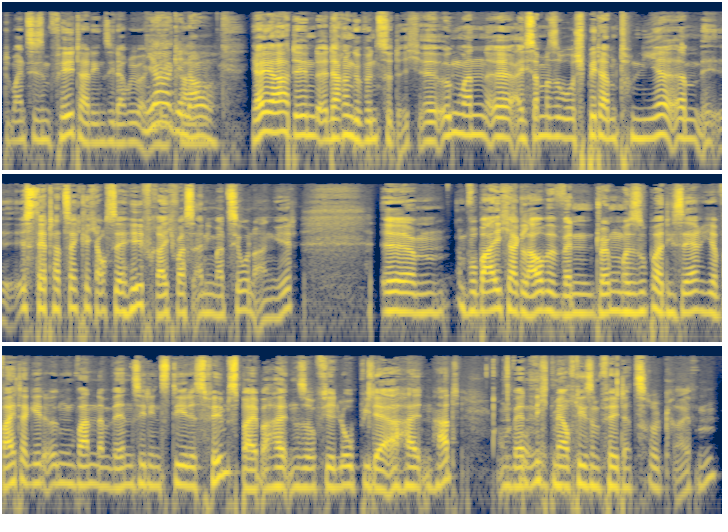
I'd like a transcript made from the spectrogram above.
du meinst diesen Filter, den sie darüber Ja, genau. Haben. Ja, ja, den, äh, daran gewöhnst du dich. Äh, irgendwann, äh, ich sag mal so, später im Turnier ähm, ist der tatsächlich auch sehr hilfreich, was Animation angeht. Ähm, wobei ich ja glaube, wenn Dragon Ball Super die Serie weitergeht irgendwann, dann werden sie den Stil des Films beibehalten, so viel Lob wie der erhalten hat, und werden nicht mehr auf diesen Filter zurückgreifen.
